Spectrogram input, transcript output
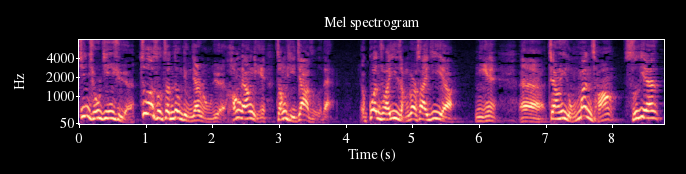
金球金靴，这是真正顶尖荣誉，衡量你整体价值的，贯穿一整个赛季啊。你呃，这样一种漫长时间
